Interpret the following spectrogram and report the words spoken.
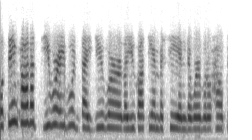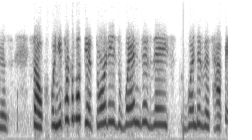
Well, thank God that you were able that you were that you got the embassy and they were able to help you. So when you talk about the authorities, when did they when did this happen?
